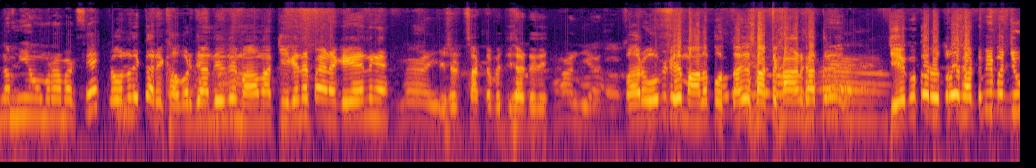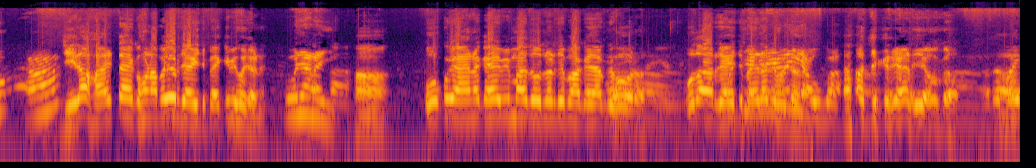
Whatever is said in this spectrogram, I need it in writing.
ਲੰਮੀਆਂ ਉਮਰਾਂ ਬਖਸ਼ੇ। ਤੇ ਉਹਨਾਂ ਦੇ ਘਰੇ ਖਬਰ ਜਾਂਦੀ ਉਹਦੇ ਮਾਂ ਕੀ ਕਹਿੰਦੇ ਭੈਣਾਂ ਕੀ ਕਹਿੰਦੀਆਂ? ਜਿਸ ਸੱਟ ਵੱਜੀ ਸਾਡੇ ਦੇ ਹਾਂਜੀ ਹਾਂਜੀ। ਪਰ ਉਹ ਵੀ ਕਿਸੇ ਮਾਂ ਦਾ ਪੁੱਤ ਆ ਜੇ ਸੱਟ ਖਾਣ ਖਾਤਰ। ਜੇ ਕੋਈ ਘਰੋਂ ਤੋਂ ਸੱਟ ਵੀ ਵੱਜੂ। ਹਾਂ। ਜਿਹਦਾ ਹਾਰਟ ਅਟੈਕ ਹੋਣਾ ਬਈ ਉਹ ਰਜਾਈ 'ਚ ਪੈ ਕੇ ਵੀ ਹੋ ਜਾਣਾ। ਹੋ ਜਾਣਾ ਜੀ। ਹਾਂ। ਉਹ ਕੋਈ ਐ ਨਾ ਕਹੇ ਵੀ ਮੈਂ ਦੋਲਰ ਦੇ ਬਾਗ ਜਾਂ ਕੋਈ ਹੋਰ। ਉਹਦਾ ਰਜਾਈ 'ਚ ਪੈਦਾ ਵੀ ਹੋ ਜਾਣਾ। ਜਿਗਰੇ ਵਾਲਾ ਆਊਗਾ। ਉਹ ਤਾਂ ਬਾਈ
